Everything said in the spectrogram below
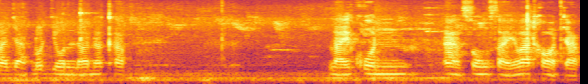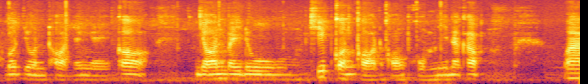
มาจากรถยนต์แล้วนะครับ หลายคนอาจสงสัยว่าถอดจากรถยนต์ถอดยังไง ก็ย้อนไปดูคลิปก่อนๆของผมนี้นะครับ ว่า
